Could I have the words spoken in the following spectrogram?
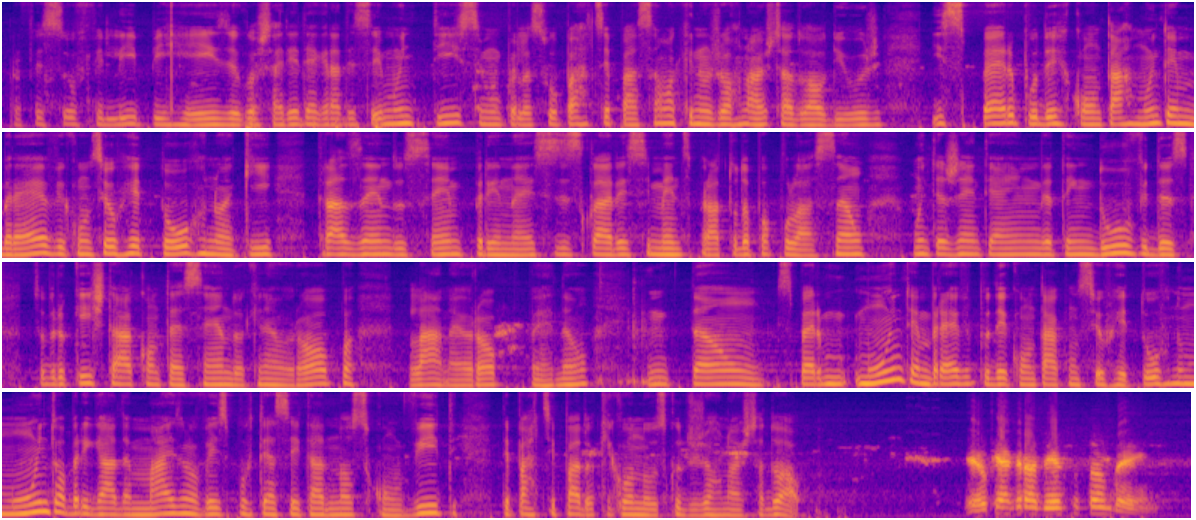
Professor Felipe Reis, eu gostaria de agradecer muitíssimo pela sua participação aqui no Jornal Estadual de hoje. Espero poder contar muito em breve com seu retorno aqui, trazendo sempre né, esses esclarecimentos para toda a população. Muita gente ainda tem dúvidas sobre o que está acontecendo aqui na Europa, lá na Europa, perdão. Então, espero muito em breve poder contar com seu retorno. Muito obrigada mais uma vez por ter aceitado nosso convite, ter participado aqui conosco do Jornal Estadual. Eu que agradeço também.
